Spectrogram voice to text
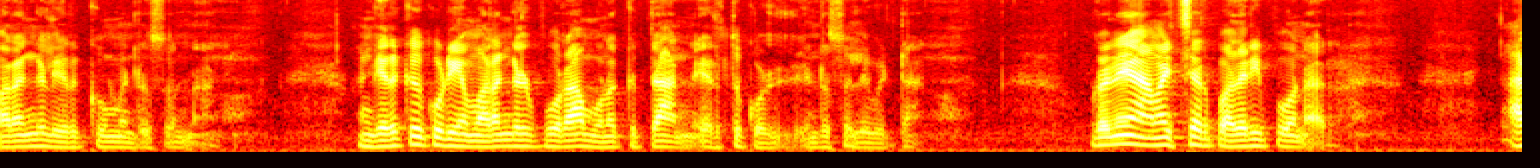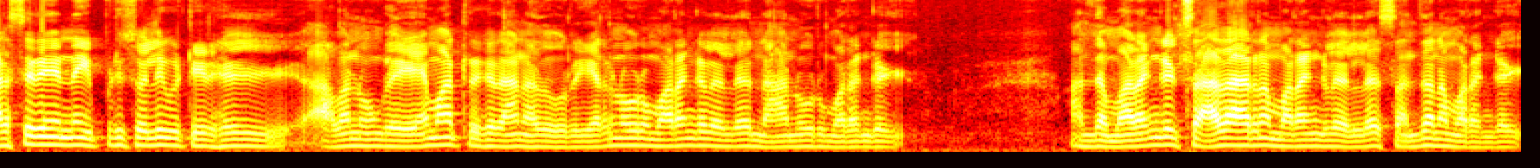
மரங்கள் இருக்கும் என்று சொன்னான். அங்கே இருக்கக்கூடிய மரங்கள் பூரா உனக்குத்தான் எடுத்துக்கொள் என்று சொல்லிவிட்டான். உடனே அமைச்சர் பதறிப்போனார். அரசரே என்ன இப்படி சொல்லிவிட்டீர்கள். அவன் உங்களை ஏமாற்றுகிறான். அது ஒரு இரநூறு மரங்கள் அல்ல நானூறு மரங்கள். அந்த மரங்கள் சாதாரண மரங்கள் அல்ல சந்தன மரங்கள்.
